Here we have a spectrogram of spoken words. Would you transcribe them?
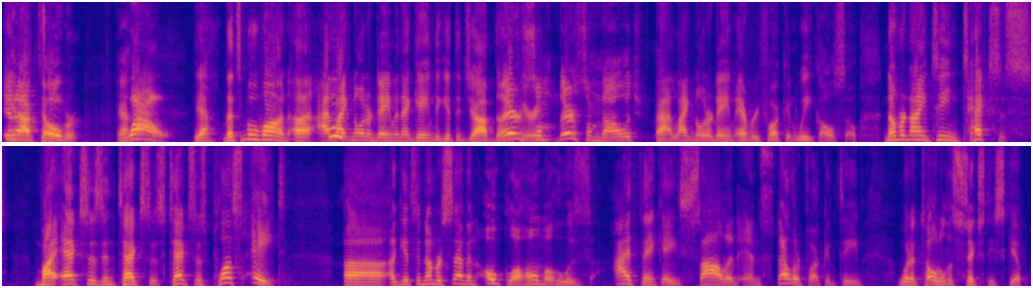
in, In October. October. Yeah. Wow. Yeah, let's move on. Uh, I like Notre Dame in that game to get the job done. There's period. some there's some knowledge. I like Notre Dame every fucking week also. Number 19, Texas. My exes in Texas. Texas plus eight uh, against the number seven, Oklahoma, who is, I think, a solid and stellar fucking team with a total of 60, Skip.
